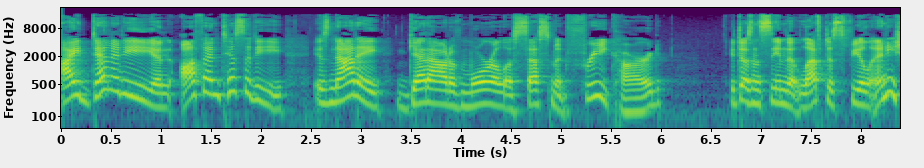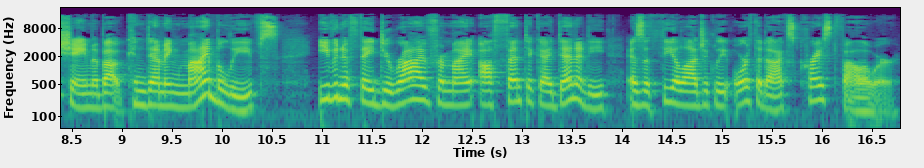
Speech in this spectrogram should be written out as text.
identity and authenticity is not a get out of moral assessment free card. It doesn't seem that leftists feel any shame about condemning my beliefs, even if they derive from my authentic identity as a theologically orthodox Christ follower.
